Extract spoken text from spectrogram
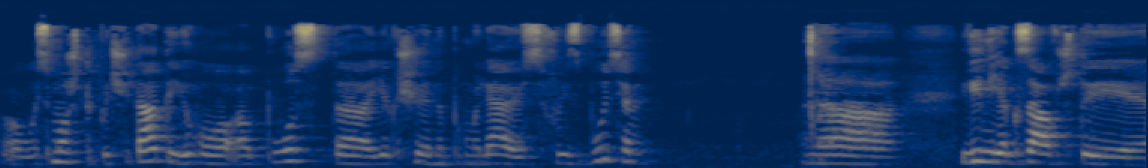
Ось можете почитати його пост, якщо я не помиляюсь, в Фейсбуці. Він, як завжди,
